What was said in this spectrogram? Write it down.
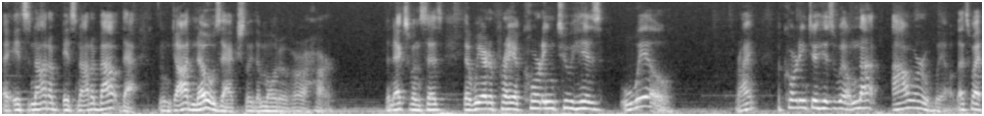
Uh, it's, not a, it's not about that. And God knows actually the motive of our heart. The next one says that we are to pray according to his will, right? According to his will, not our will. That's why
